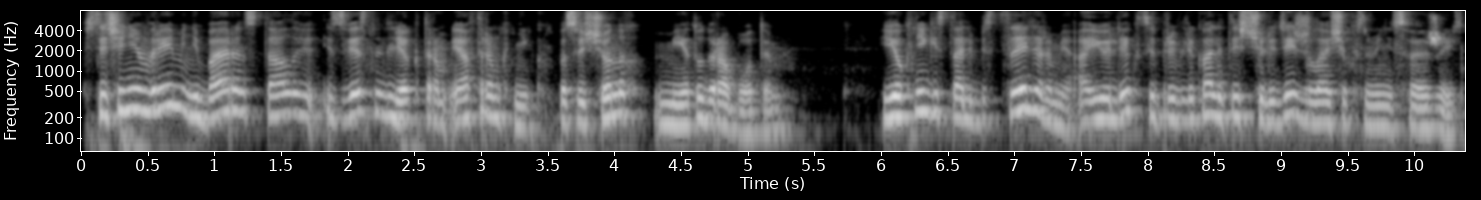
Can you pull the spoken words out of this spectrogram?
С течением времени Байрон стала известным лектором и автором книг, посвященных методу работы. Ее книги стали бестселлерами, а ее лекции привлекали тысячи людей, желающих изменить свою жизнь.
